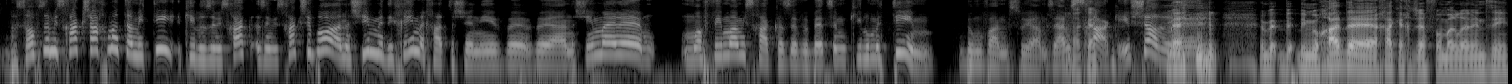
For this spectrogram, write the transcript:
בסוף זה משחק שחמט אמיתי, כאילו זה משחק, זה משחק שבו אנשים מדיחים אחד את השני, והאנשים האלה מועפים מהמשחק הזה ובעצם כאילו מתים במובן מסוים, זה היה אוקיי. משחק, אי אפשר... אה, במיוחד אה, אחר כך ג'ף אומר ללינזי,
